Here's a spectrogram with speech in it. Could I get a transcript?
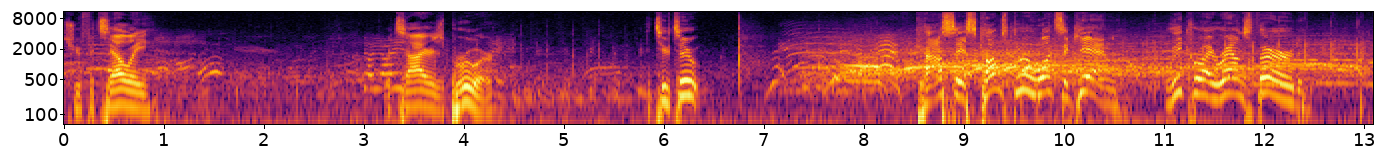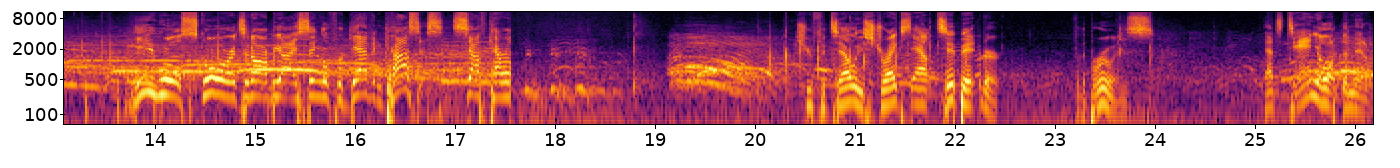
Chufatelli retires Brewer. The 2-2. Casas comes through once again. LeCroy rounds third. He will score. It's an RBI single for Gavin Casas, South Carolina. Chufatelli strikes out Tippett for the Bruins. That's Daniel up the middle.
